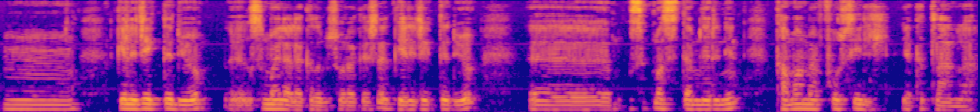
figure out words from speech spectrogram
hmm, gelecekte diyor e, ısınmayla alakalı bir soru arkadaşlar. Gelecekte diyor ısıtma sistemlerinin tamamen fosil yakıtlarla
